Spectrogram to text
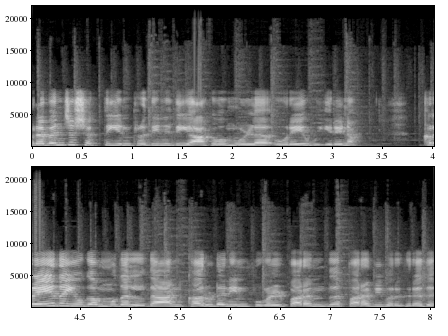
பிரபஞ்ச சக்தியின் பிரதிநிதியாகவும் உள்ள ஒரே உயிரினம். கிரேத யுகம் முதல் தான் கருடனின் புகழ் பறந்து பரவி வருகிறது.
